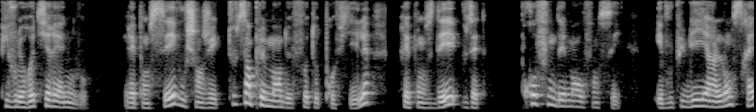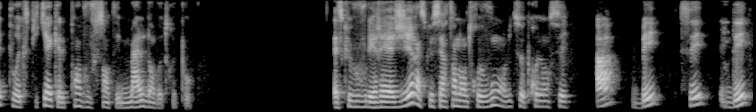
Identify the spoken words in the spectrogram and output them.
puis vous le retirez à nouveau. Réponse C, vous changez tout simplement de photo de profil. Réponse D, vous êtes profondément offensé et vous publiez un long thread pour expliquer à quel point vous vous sentez mal dans votre peau. Est-ce que vous voulez réagir? Est-ce que certains d'entre vous ont envie de se prononcer A, B, C, D?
